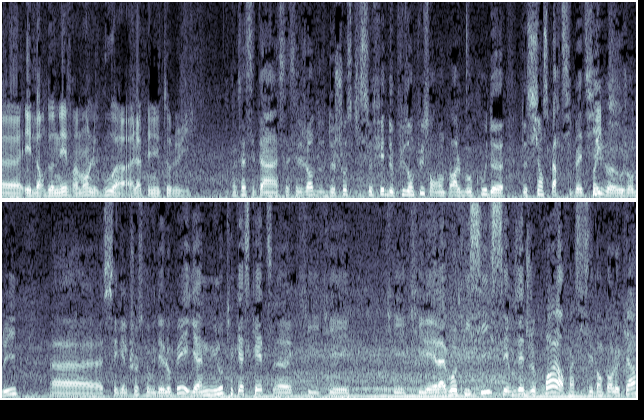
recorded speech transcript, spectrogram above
et de leur donner vraiment le goût à, à la planétologie. Donc ça, c'est un, c'est le genre de, de, choses qui se fait de plus en plus. On parle beaucoup de, de sciences participatives oui. aujourd'hui. Euh, c'est quelque chose que vous développez. Il y a une autre casquette euh, qui, qui, est qui, est la vôtre ici, c'est vous êtes, je crois, enfin si c'est encore le cas,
